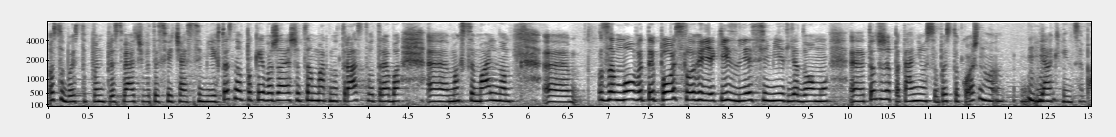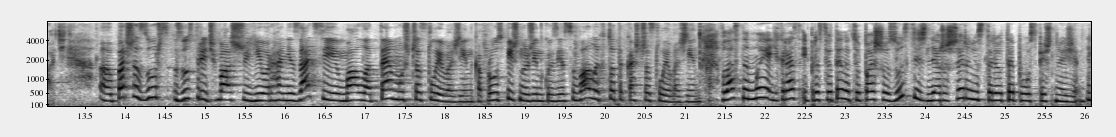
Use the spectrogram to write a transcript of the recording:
особисто повинен присвячувати свій час сім'ї. Хтось навпаки вважає, що це марнотратство, треба е, максимально е, замовити послуги якісь для сім'ї, для дому. Е, тут вже питання особисто кожного, як він це бачить. Перша зустріч вашої організації мала тему щаслива жінка. Про успішну жінку з'ясували. Хто така щаслива жінка? Власне, ми якраз і присвятили цю першу зустріч для розширення стереотипу успішної жінки.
